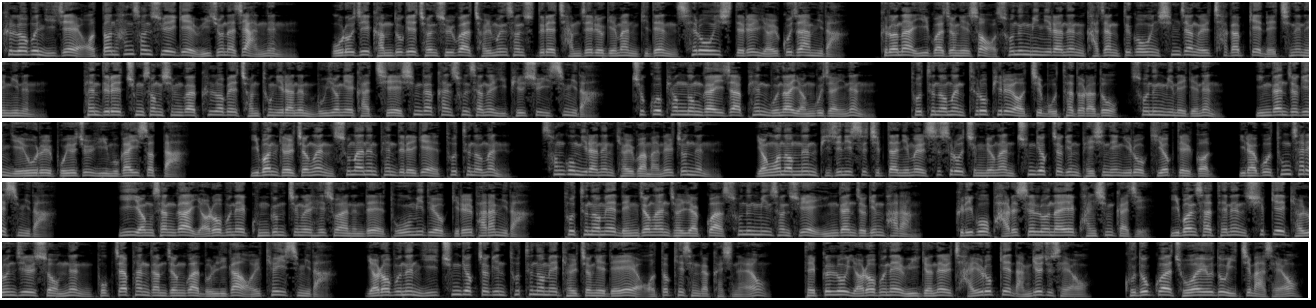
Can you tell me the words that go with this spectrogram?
클럽은 이제 어떤 한 선수에게 위존하지 않는 오로지 감독의 전술과 젊은 선수들의 잠재력에만 기댄 새로운 시대를 열고자 합니다. 그러나 이 과정에서 손흥민이라는 가장 뜨거운 심장을 차갑게 내치는 행위는 팬들의 충성심과 클럽의 전통이라는 무형의 가치에 심각한 손상을 입힐 수 있습니다. 축구 평론가이자 팬 문화 연구자인은 토트넘은 트로피를 얻지 못하더라도 손흥민에게는 인간적인 예우를 보여줄 의무가 있었다. 이번 결정은 수많은 팬들에게 토트넘은 성공이라는 결과만을 쫓는 영혼 없는 비즈니스 집단임을 스스로 증명한 충격적인 배신 행위로 기억될 것이라고 통찰했습니다. 이 영상과 여러분의 궁금증을 해소하는 데 도움이 되었기를 바랍니다. 토트넘의 냉정한 전략과 손흥민 선수의 인간적인 바람, 그리고 바르셀로나의 관심까지 이번 사태는 쉽게 결론 지을 수 없는 복잡한 감정과 논리가 얽혀 있습니다. 여러분은 이 충격적인 토트넘의 결정에 대해 어떻게 생각하시나요? 댓글로 여러분의 의견을 자유롭게 남겨주세요. 구독과 좋아요도 잊지 마세요.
